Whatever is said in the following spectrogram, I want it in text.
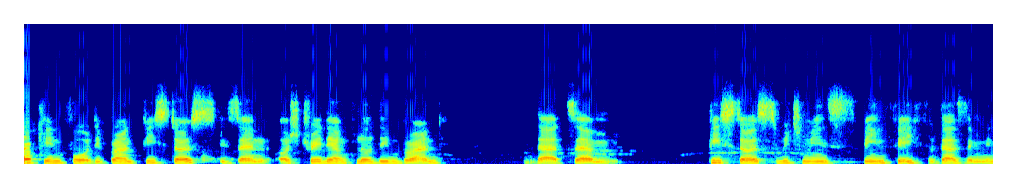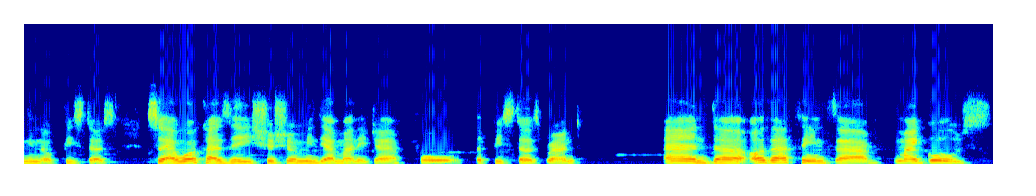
Working for the brand Pistos is an Australian clothing brand that um, Pistos, which means being faithful. That's the meaning of Pistos. So I work as a social media manager for the Pistos brand. And uh, other things are my goals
